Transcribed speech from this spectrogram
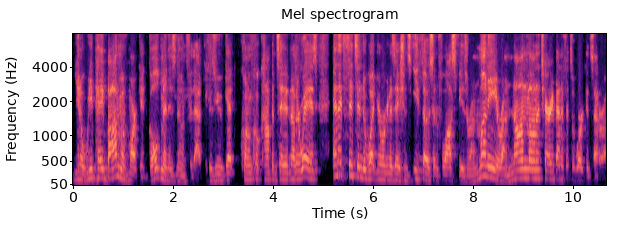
you know, we pay bottom of market. Goldman is known for that because you get quote unquote compensated in other ways. And it fits into what your organization's ethos and philosophy is around money, around non monetary benefits of work, et cetera.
